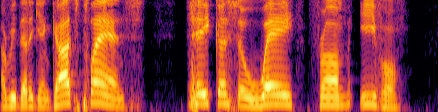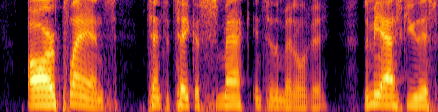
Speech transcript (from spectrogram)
I'll read that again. God's plans take us away from evil. Our plans tend to take us smack into the middle of it. Let me ask you this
